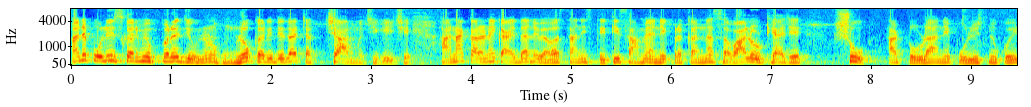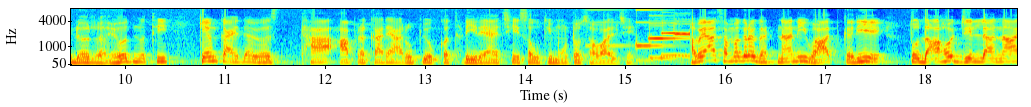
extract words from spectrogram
અને પોલીસ કર્મી ઉપર જીવલેણ હુમલો કરી દેતા ચકચાર મચી ગઈ છે. આના કારણે કાયદા અને વ્યવસ્થાની સ્થિતિ સામે અનેક પ્રકારના સવાલો ઉઠ્યા છે. શું આ ટોળાને પોલીસનો કોઈ ડર રહ્યો જ નથી? કેમ કાયદા વ્યવસ્થા આ પ્રકારે આરોપીઓ કથળી રહ્યા છે સૌથી મોટો સવાલ છે. હવે આ સમગ્ર ઘટનાની વાત કરીએ તો દાહોદ જિલ્લાના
